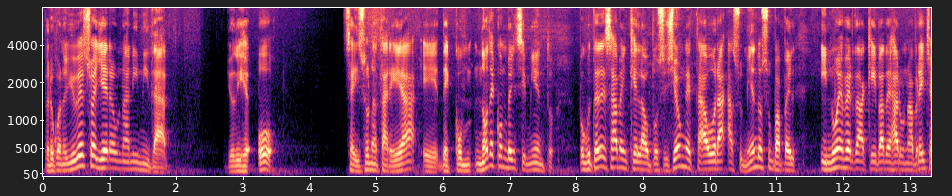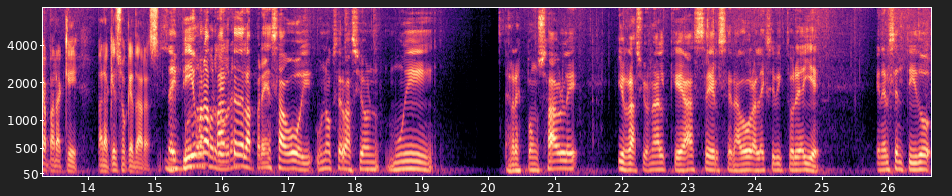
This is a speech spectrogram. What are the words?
pero cuando yo vi eso ayer a unanimidad, yo dije, oh, se hizo una tarea eh, de no de convencimiento, porque ustedes saben que la oposición está ahora asumiendo su papel y no es verdad que iba a dejar una brecha para que, para que eso quedara así. Vi en Impuso la una parte de la prensa hoy una observación muy responsable y racional que hace el senador Alexis Victoria ayer, en el sentido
